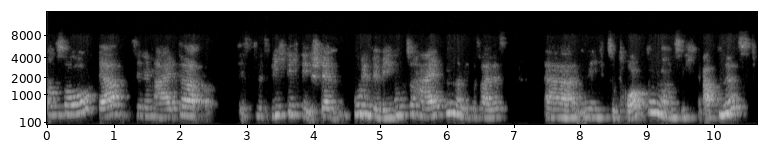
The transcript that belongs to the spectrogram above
und so, ja, sind im Alter ist es wichtig, die Stellen gut in Bewegung zu halten, damit das alles äh, nicht zu trocken und sich abnützt.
